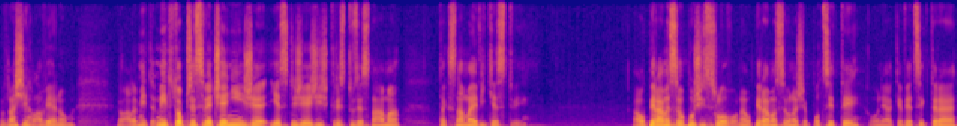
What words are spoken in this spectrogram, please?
v naší hlavě jenom. Jo, ale mít, mít to přesvědčení, že jestliže Ježíš Kristus je s náma, tak s náma je vítězství. A opíráme se o Boží slovo, neopíráme se o naše pocity, o nějaké věci, které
